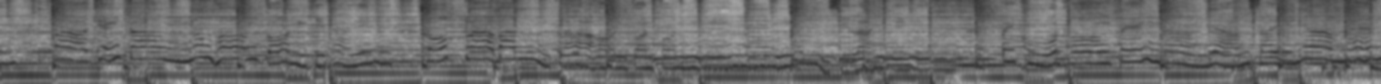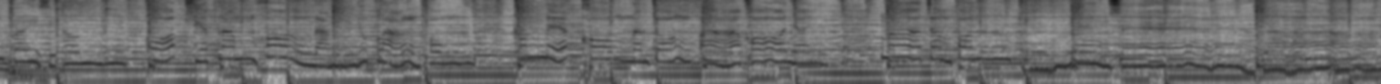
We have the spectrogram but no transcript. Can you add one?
งป้าเคียงกลางน้ำห้องก่อนขี้ไทยตกกล้าบังกล้าอ่อนก่อนฝนสิไหล ดห้องเป้งน้ำยามใส่ยามแล้งใกลสิทำโอบเขียดนำห้องดังอยู่กลางทงคันเม็ดคงนั้นจ้องป่าคอใหญ่ มาจำปนกินแย่งแสลาย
